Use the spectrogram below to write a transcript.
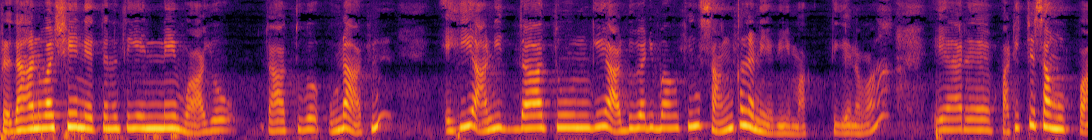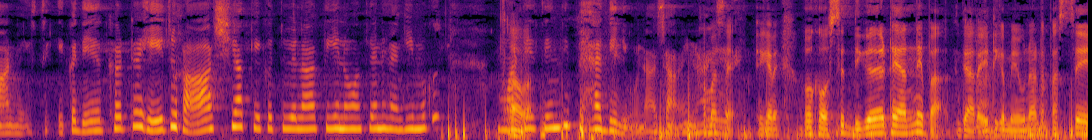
ප්‍රධාන වශයෙන් එතන තියෙන්නේ වායෝ ධාතුව උනත් එහි අනිත් ධාතුන්ගේ අඩු වැඩි බවකින් සංකලනය වීමක් තියෙනවා. ඒ අර පටිච්ච සමුප්පාන එක දෙයකට හේතු රාශියක් එකතු වෙලා තියෙනවා කියන හැඟීමකුත් මට එතෙන්දි පැහැදිලි වුණා ස්වාමීන් වහන්සේ. ඒ කියන්නේ ඕක ඔස්සේ දිගට යන්න එපා. ඉතින් අර ඒ ටික මේ වුණාට පස්සේ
